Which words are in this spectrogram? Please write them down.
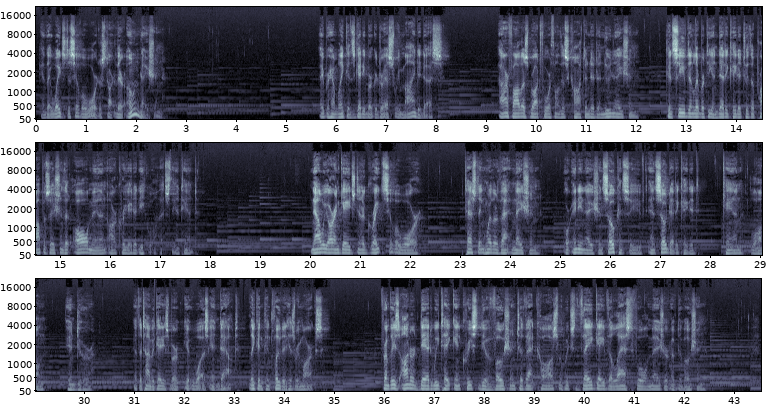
And they waged a civil war to start their own nation. Abraham Lincoln's Gettysburg Address reminded us Our fathers brought forth on this continent a new nation, conceived in liberty and dedicated to the proposition that all men are created equal. That's the intent. Now we are engaged in a great civil war testing whether that nation or any nation so conceived and so dedicated can long endure. At the time of Gettysburg, it was in doubt. Lincoln concluded his remarks. From these honored dead, we take increased devotion to that cause for which they gave the last full measure of devotion.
